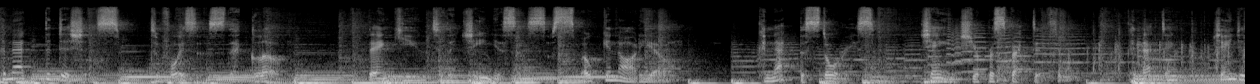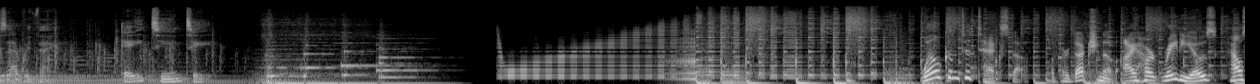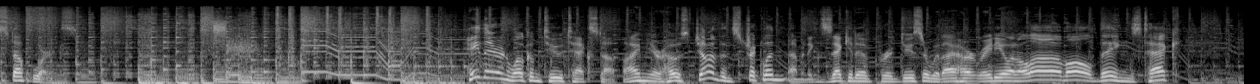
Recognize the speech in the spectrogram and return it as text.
Connect the dishes to voices that glow. Thank you to the geniuses of spoken audio. Connect the stories. Change your perspective. Connecting changes everything. AT&T. Welcome to Tech Stuff, a production of iHeartRadio's How Stuff Works. Hey there, and welcome to Tech Stuff. I'm your host, Jonathan Strickland. I'm an executive producer with iHeartRadio, and I love all things tech.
